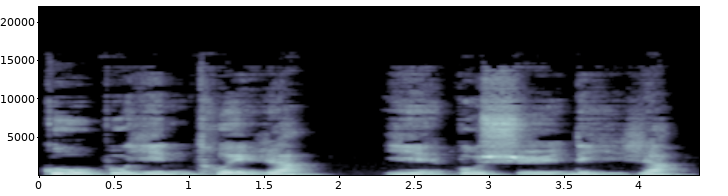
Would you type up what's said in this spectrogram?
故不应退让，也不需礼让。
